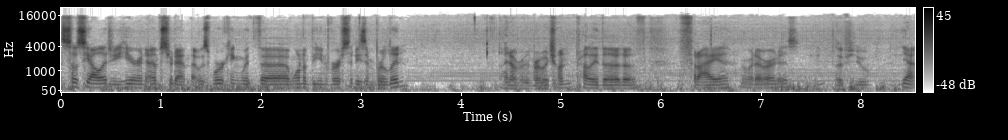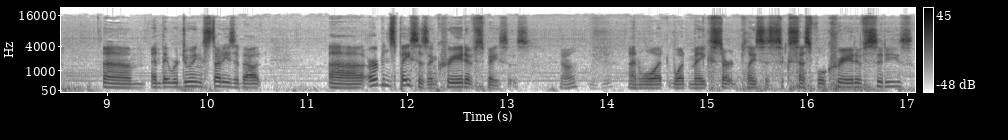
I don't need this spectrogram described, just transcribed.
sociology here in Amsterdam that was working with uh, one of the universities in Berlin. I don't remember which one. Probably the the Freie or whatever it is If you um, and they were doing studies about uh, urban spaces and creative spaces, know? and what, what makes certain places successful creative cities,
